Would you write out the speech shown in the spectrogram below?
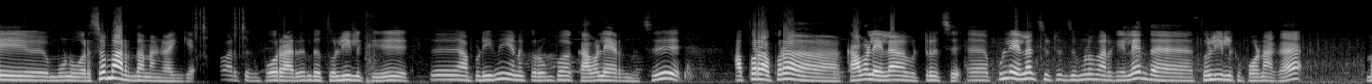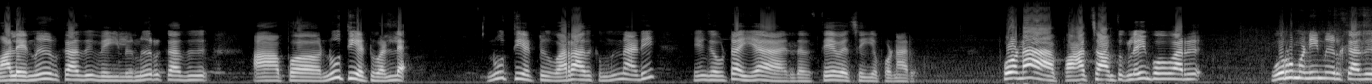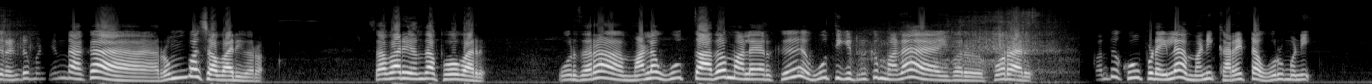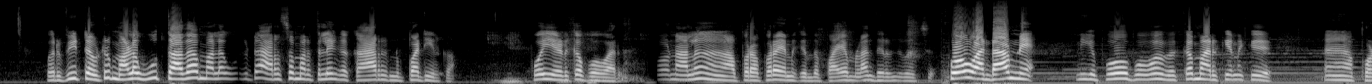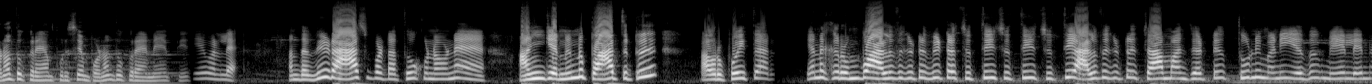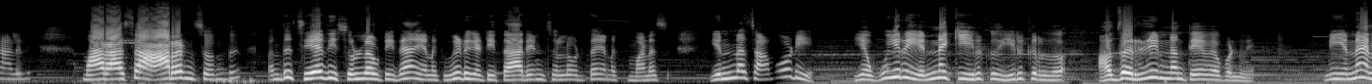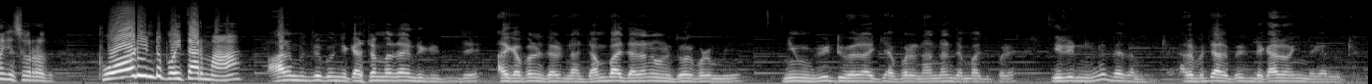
மூணு வருஷமாக இருந்தோம் நாங்கள் அங்கே. வியாபாரத்துக்கு போகிறாரு இந்த தொழிலுக்கு அப்படின்னு எனக்கு ரொம்ப கவலையாக இருந்துச்சு. அப்புறம் அப்புறம் கவலையெல்லாம் விட்டுருச்சு. பிள்ளையெல்லாம் சிட்டு சிம்ளமாக இருக்கையில் இந்த தொழிலுக்கு போனாங்க. மழைன்னு இருக்காது வெயிலுன்னு இருக்காது. அப்போ நூற்றி எட்டு வரல. நூற்றி எட்டு வராதுக்கு முன்னாடி எங்கள் விட்டு ஐயா இந்த தேவை செய்ய போனார். போனால் பாச்சாந்தத்துக்குள்ளேயும் போவார். ஒரு மணின்னு இருக்காது ரெண்டு மணி இருந்தாக்கா ரொம்ப சவாரி வரும். சவாரி வந்தால் போவார். ஒரு தரம் மழை ஊத்தாத மழை இருக்குது ஊற்றிக்கிட்டு இருக்கு மழை இவர் போகிறாரு வந்து கூப்பிடையில் மணி கரெக்டாக ஒரு மணி. ஒரு வீட்டை விட்டு மழை ஊத்தாத மழை ஊற்றிக்கிட்டு அரச மரத்தில் எங்கள் காரு நிப்பாட்டியிருக்கோம் போய் எடுக்க போவார். போனாலும் அப்புறம் அப்புறம் எனக்கு இந்த பயம்லாம் தெரிஞ்சு போச்சு. போக வேண்டாம்னே நீங்கள் போக போக வெக்கமாக இருக்குது எனக்கு. பணம் தூக்குறேன் புருஷன் பணம் தூக்குறேன்னு பேசவே வரல அந்த வீடு ஆசைப்பட்ட தூக்குனவுடனே அங்கே நின்று பார்த்துட்டு அவர் போய்த்தார் எனக்கு ரொம்ப அழுதுகிட்டு வீட்டை சுற்றி சுற்றி சுற்றி அழுதுகிட்டு சாமான் சட்டு துணிமணி எதுவும் மேலேன்னு அழுது. மாராசா ஆரன்ஸ் வந்து வந்து சேதி சொல்ல விட்டி தான் எனக்கு வீடு கட்டி தாரேன்னு சொல்ல விட்டு தான் எனக்கு மனசு. என்ன சாமோடி என் உயிர் என்னைக்கு இருக்கு இருக்கிறதோ அதை இன்னும் தேவை பண்ணுவேன். நீ என்ன எனக்கு சொல்கிறது போடின்ட்டு போய்த்தாருமா? ஆரம்பத்தில் கொஞ்சம் கஷ்டமாக தான் இருக்குது அதுக்கப்புறம் நான் சம்பாதிச்சா தானே உனக்கு தோற்பட முடியும். நீ உங்கள் வீட்டு வேலைக்கு அப்புறம் நான் தான் சம்பாதிச்சு போகிறேன் இருன்னு பேச மாட்டேன். அதை பற்றி அதை பற்றி இந்த காலை வாங்கி இந்த காலை விட்டு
